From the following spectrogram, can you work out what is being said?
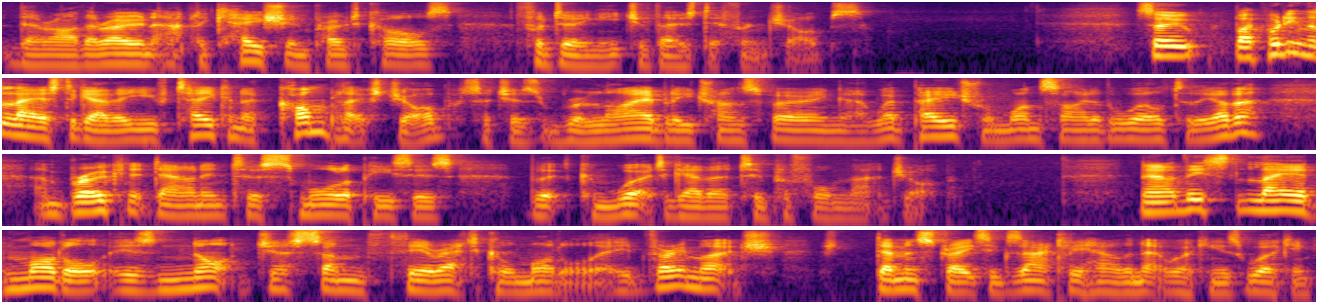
there are their own application protocols for doing each of those different jobs. So by putting the layers together, you've taken a complex job, such as reliably transferring a web page from one side of the world to the other, and broken it down into smaller pieces that can work together to perform that job. Now, this layered model is not just some theoretical model. It very much demonstrates exactly how the networking is working.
